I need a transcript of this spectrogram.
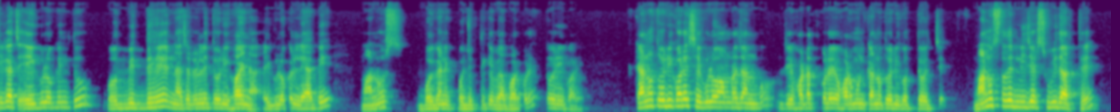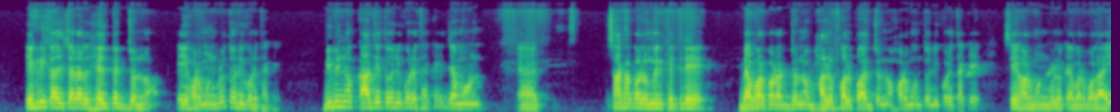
ঠিক আছে? এইগুলো কিন্তু উদ্ভিদ দেহে ন্যাচারালি তৈরি হয় না। এগুলোকে ল্যাবে মানুষ বৈজ্ঞানিক প্রযুক্তিকে ব্যবহার করে তৈরি করে। কেন তৈরি করে সেগুলো আমরা জানব যে হঠাৎ করে হরমোন কেন তৈরি করতে হচ্ছে? মানুষ তাদের নিজের সুবিধার্থে এগ্রিকালচারাল হেল্পের জন্য এই হরমোনগুলো তৈরি করে থাকে। বিভিন্ন কাজে তৈরি করে থাকে, যেমন শাখা কলমের ক্ষেত্রে ব্যবহার করার জন্য ভালো ফল পাওয়ার জন্য হরমোন তৈরি করে থাকে। সেই হরমোনগুলোকে আবার বলা হয়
